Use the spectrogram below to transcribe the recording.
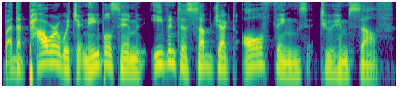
by the power which enables him even to subject all things to himself.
